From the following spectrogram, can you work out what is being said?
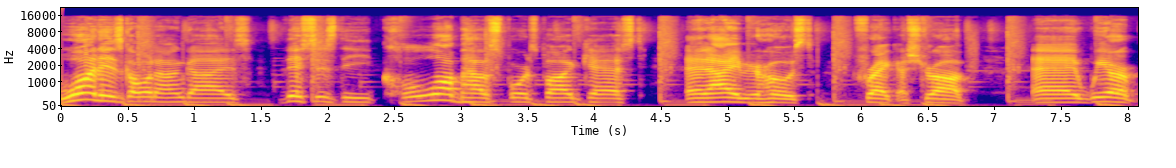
What is going on, guys? This is the Clubhouse Sports Podcast, and I am your host, Frank Ostrov. And we are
